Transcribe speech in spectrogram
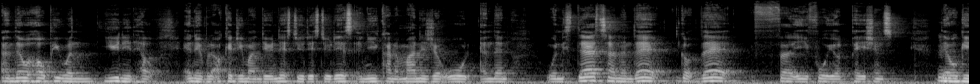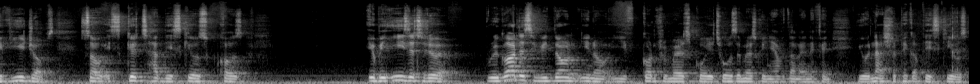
and they'll help you when you need help. And they'll be like, okay, do you mind doing this, do this, do this, and you kind of manage it all. And then when it's their turn and they got their 30, 40 odd patients, they will Mm. give you jobs. So it's good to have these skills because it'll be easier to do it. Regardless if you don't, you know, you've gone through medical school, you're towards the medical school and you haven't done anything, you will naturally pick up these skills.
